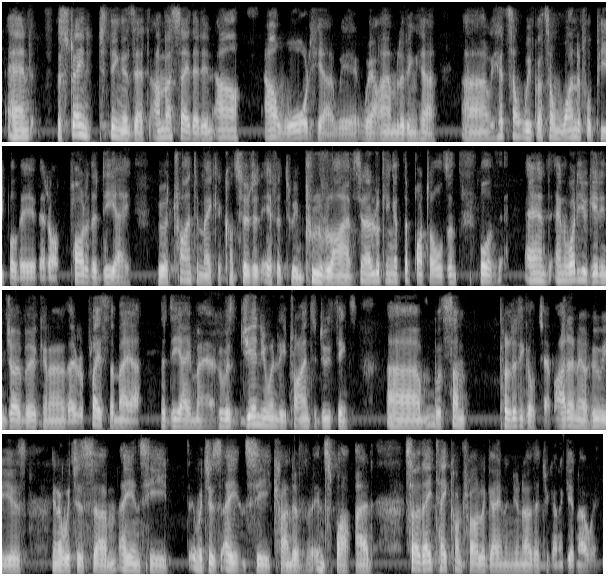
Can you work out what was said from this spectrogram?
And the strange thing is that I must say that in our our ward here, where where I am living here, uh, we had some. We've got some wonderful people there that are part of the DA who are trying to make a concerted effort to improve lives. You know, looking at the potholes and all of that. And and what do you get in Joburg? You know, they replace the mayor, the DA mayor, who was genuinely trying to do things um, with some political chap. I don't know who he is, you know, which is um, ANC, which is ANC kind of inspired. So they take control again, and you know that you're going to get nowhere.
